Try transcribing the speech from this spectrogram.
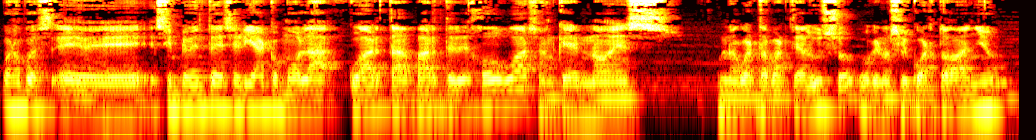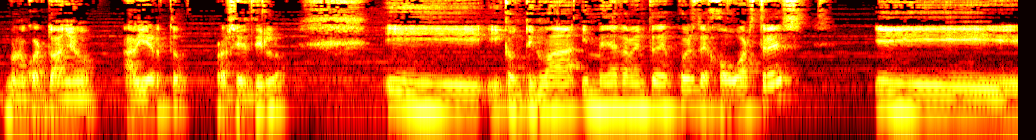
Bueno, pues eh, simplemente sería como la cuarta parte de Hogwarts, aunque no es una cuarta parte al uso, porque no es el cuarto año, bueno, cuarto año abierto, por así decirlo. Y, y continúa inmediatamente después de Hogwarts 3. Y,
